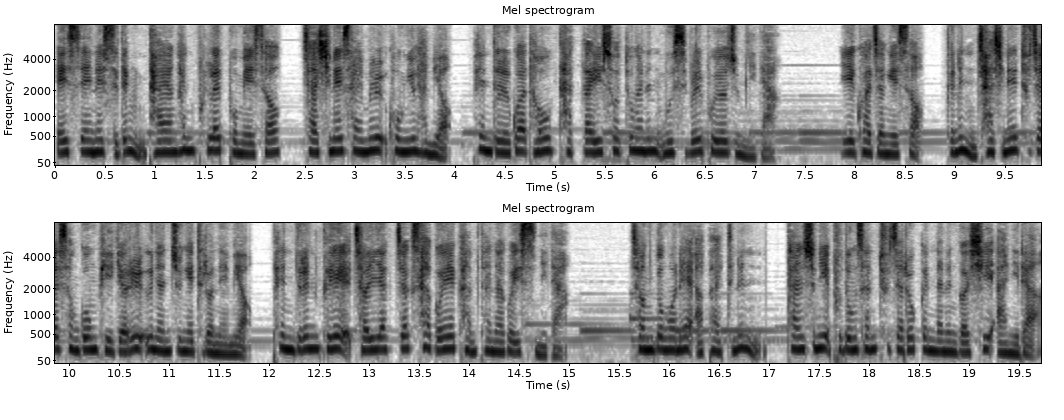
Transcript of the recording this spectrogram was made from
SNS 등 다양한 플랫폼에서 자신의 삶을 공유하며 팬들과 더욱 가까이 소통하는 모습을 보여줍니다. 이 과정에서 그는 자신의 투자 성공 비결을 은연중에 드러내며 팬들은 그의 전략적 사고에 감탄하고 있습니다. 정동원의 아파트는 단순히 부동산 투자로 끝나는 것이 아니라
